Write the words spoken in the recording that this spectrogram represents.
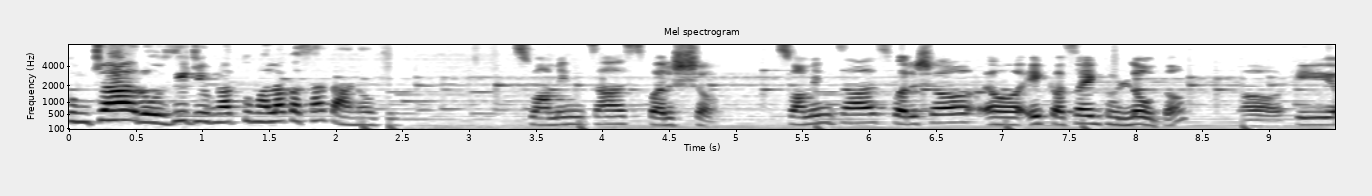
तुमच्या रोजी जीवनात तुम्हाला कसा जाणवतो? स्वामींचा स्पर्श. स्वामींचा स्पर्श एक असं एक घडलं होतं की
